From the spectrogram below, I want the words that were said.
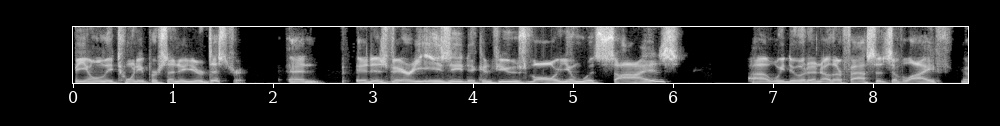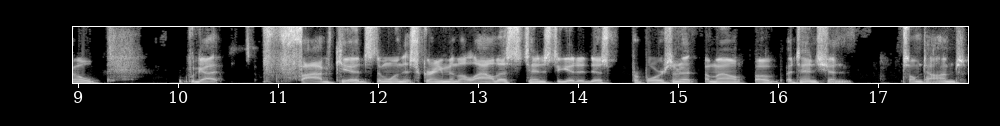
be only 20% of your district. And it is very easy to confuse volume with size. Uh, we do it in other facets of life. You know, we got five kids. The one that's screaming the loudest tends to get a disproportionate amount of attention sometimes.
